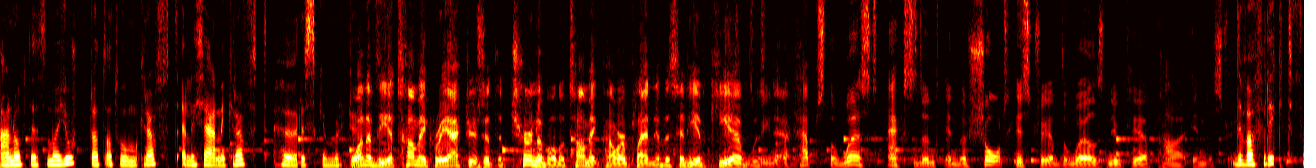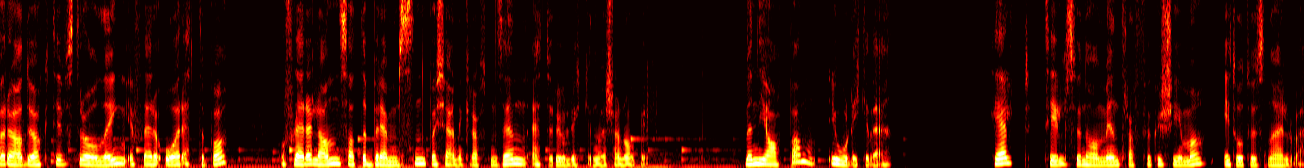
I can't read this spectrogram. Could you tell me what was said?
er nok det som har gjort at atomkraft eller kjernekraft høres skummelt ut. One of the atomic reactors at the Chernobyl atomic power plant near the city of Kiev was perhaps the worst accident in the short history of the world's nuclear power industry. Det var frykt for radioaktiv stråling i flere år etterpå, og flere land satte bremsen på kjernekraften sin etter ulykken ved Tsjernobyl. Men Japan gjorde ikke det. Helt til tsunamien traff Fukushima i 2011.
